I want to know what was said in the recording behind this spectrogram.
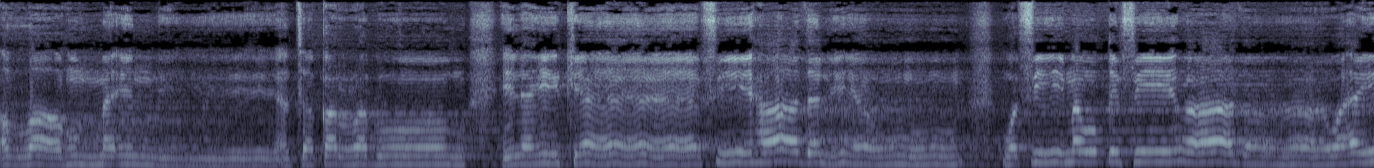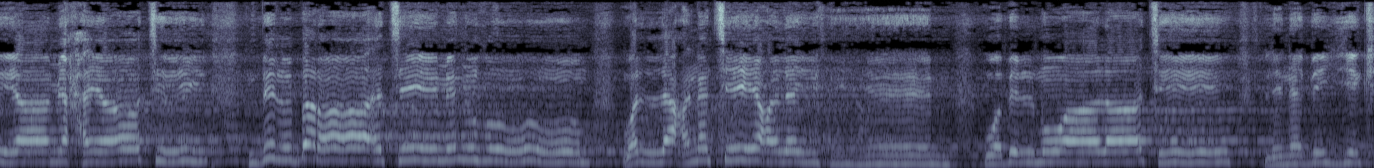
اللهم إني أتقرب إليك في هذا اليوم وفي موقفي هذا وأيام حياتي بالبراءة منهم. واللعنة عليهم وبالموالاة لنبيك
